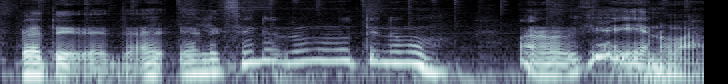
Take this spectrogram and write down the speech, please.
Espérate, eh, Alexandra, no, no, tenemos. Bueno, que ella no va a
